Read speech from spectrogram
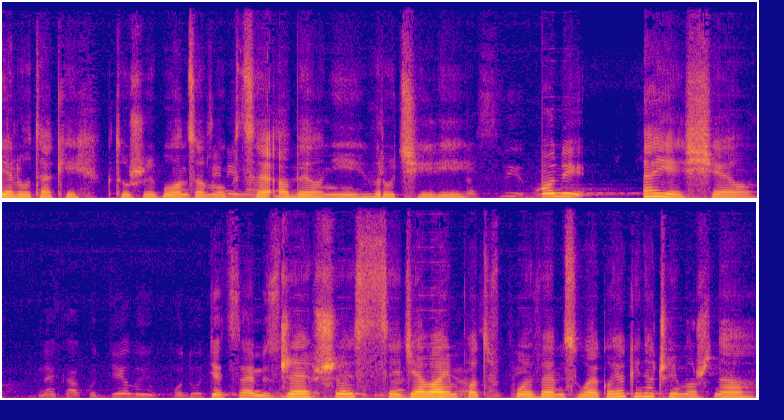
wielu takich, którzy błądzą mu. Chce, aby oni wrócili. Wydaje się, że wszyscy działają pod wpływem złego. Jak inaczej można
